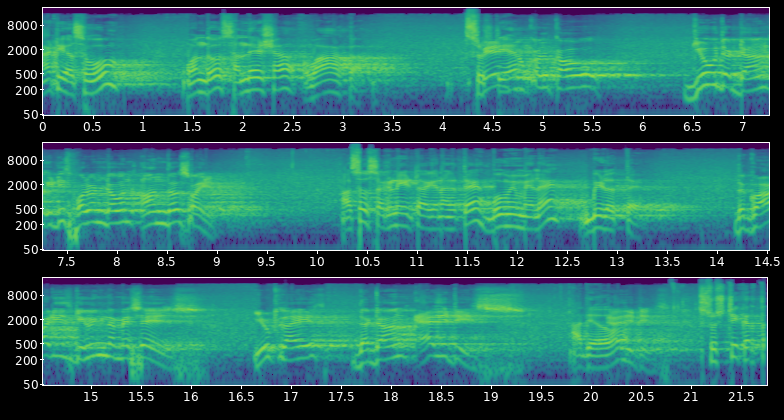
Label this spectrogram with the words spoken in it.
ನಾಟಿ ಹಸುವು ಒಂದು ಸಂದೇಶ ವಾಹಕ ಸೃಷ್ಟಿಯ. Local cow give the dung it is fallen down on the soil ಹಸು ಸಗಣಿ ಇಟ್ಟಾಗ ಏನಾಗುತ್ತೆ? ಭೂಮಿ ಮೇಲೆ ಬೀಳುತ್ತೆ. The god is giving the message utilise the dung as it is ಅದೇ ಆಸ್ ಇಟ್ ಈಸ್ ಸೃಷ್ಟಿಕರ್ತ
